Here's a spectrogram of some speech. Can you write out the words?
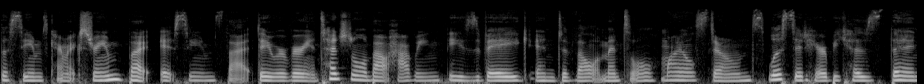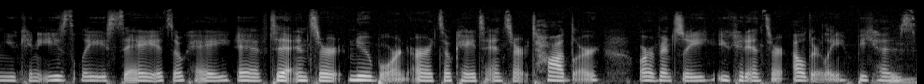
this seems kind of extreme, but it seems that they were very intentional about having these vague and developmental milestones listed here because then you can easily say it's okay if to insert newborn or it's okay to insert toddler or eventually you could insert elderly because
